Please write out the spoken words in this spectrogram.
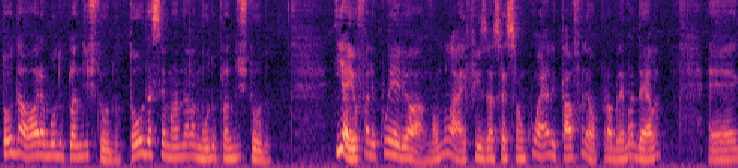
toda hora muda o plano de estudo. Toda semana ela muda o plano de estudo. E aí eu falei com ele, ó, vamos lá. Eu fiz a sessão com ela e tal. Eu falei, ó, o problema dela é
